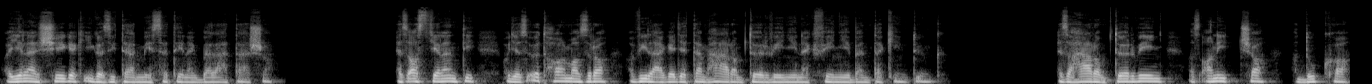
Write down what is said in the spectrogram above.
a jelenségek igazi természetének belátása. Ez azt jelenti, hogy az öt halmazra a világegyetem három törvényének fényében tekintünk. Ez a három törvény az anicsa, a dukha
